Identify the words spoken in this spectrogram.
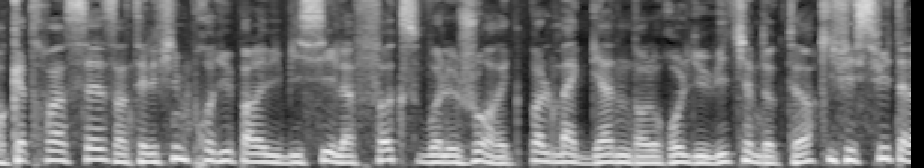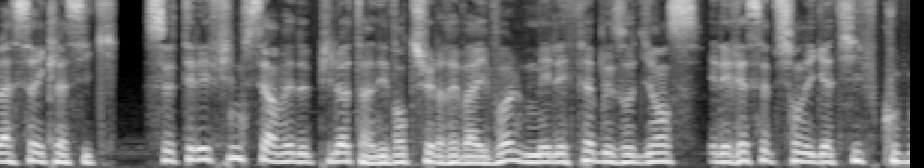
En 96, un téléfilm produit par la BBC et la Fox voit le jour avec Paul McGann dans le rôle du huitième Docteur, qui fait suite à la série classique. Ce téléfilm servait de pilote à un éventuel revival, mais les faibles audiences et les réceptions négatives coupent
